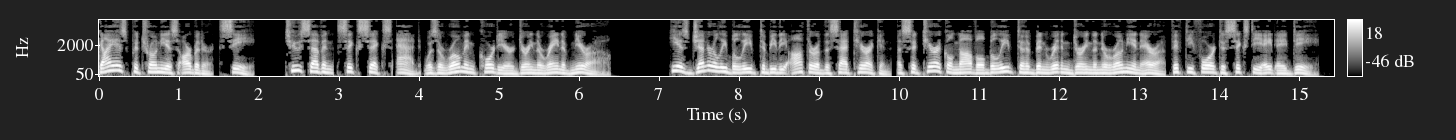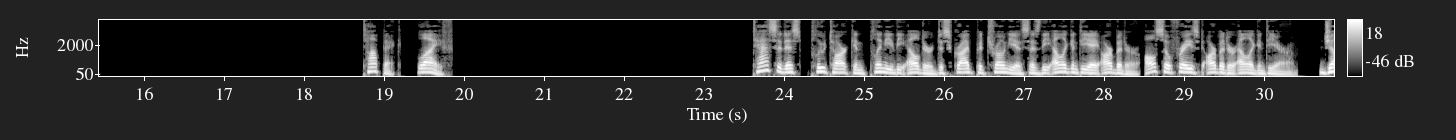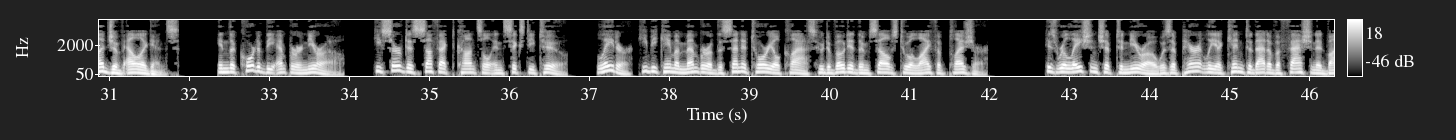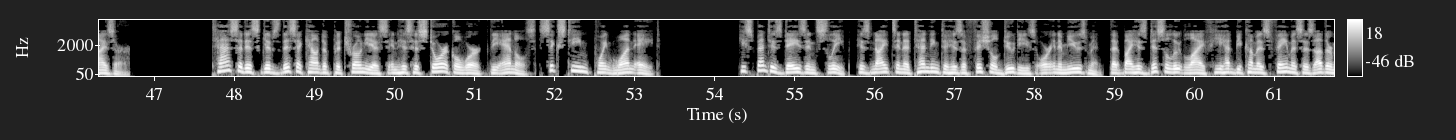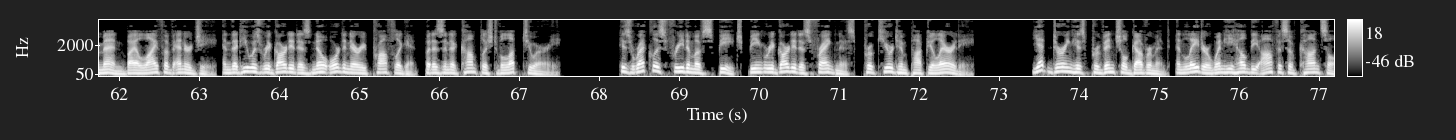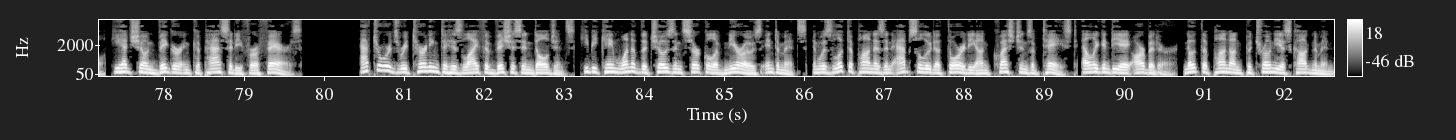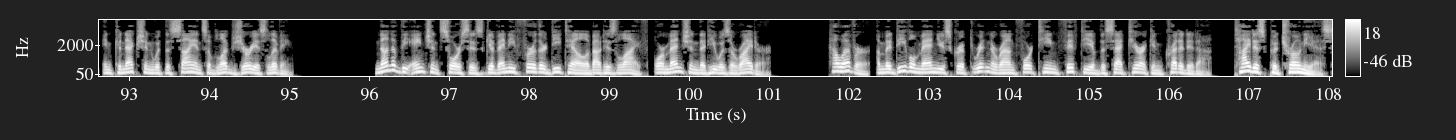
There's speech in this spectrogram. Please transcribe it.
Gaius Petronius Arbiter, c. 2766 ad was a Roman courtier during the reign of Nero. He is generally believed to be the author of the Satyricon, a satirical novel believed to have been written during the Neronian era 54 to 68 AD. Topic: Life. Tacitus, Plutarch and Pliny the Elder describe Petronius as the elegantiae arbiter also phrased arbiter elegantiarum, judge of elegance, in the court of the Emperor Nero. He served as suffect consul in 62. Later, he became a member of the senatorial class who devoted themselves to a life of pleasure. His relationship to Nero was apparently akin to that of a fashion advisor. Tacitus gives this account of Petronius in his historical work The Annals 16.18. He spent his days in sleep, his nights in attending to his official duties or in amusement, that by his dissolute life he had become as famous as other men by a life of energy, and that he was regarded as no ordinary profligate, but as an accomplished voluptuary. His reckless freedom of speech, being regarded as frankness, procured him popularity. Yet during his provincial government, and later when he held the office of consul, he had shown vigor and capacity for affairs. Afterwards returning to his life of vicious indulgence, he became one of the chosen circle of Nero's intimates, and was looked upon as an absolute authority on questions of taste elegantiae arbiter, note the pun on Petronius cognomen in connection with the science of luxurious living. None of the ancient sources give any further detail about his life, or mention that he was a writer. However, a medieval manuscript written around 1450 of the Satyricon credited a Titus Petronius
